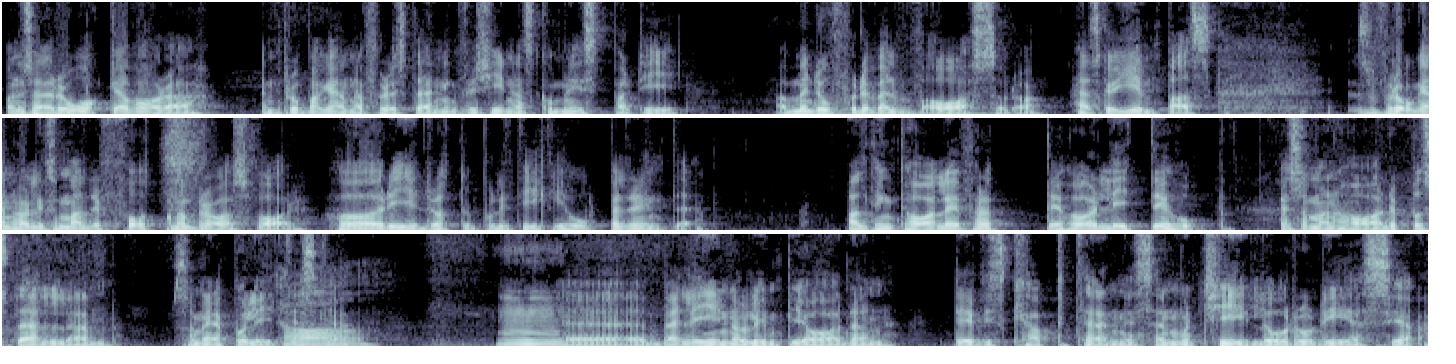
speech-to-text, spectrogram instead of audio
Om det så här råkar vara en propagandaföreställning för Kinas kommunistparti, ja men då får det väl vara så då. Här ska gympas. Så frågan har liksom aldrig fått några bra svar. Hör idrott och politik ihop eller inte? Allting talar ju för att det hör lite ihop, eftersom man har det på ställen som är politiska. Ja. Eh, Berlin-olympiaden, Davis Cup-tennisen mot Chile och Rhodesia.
